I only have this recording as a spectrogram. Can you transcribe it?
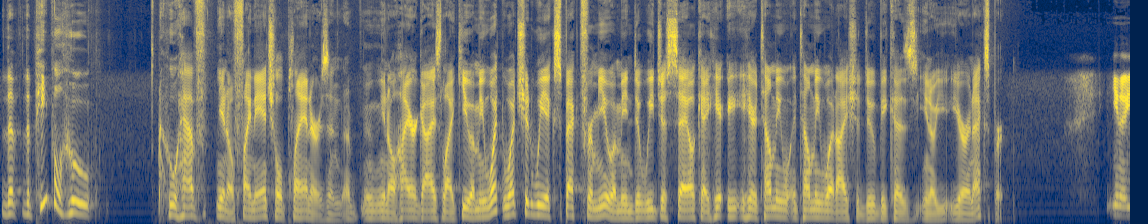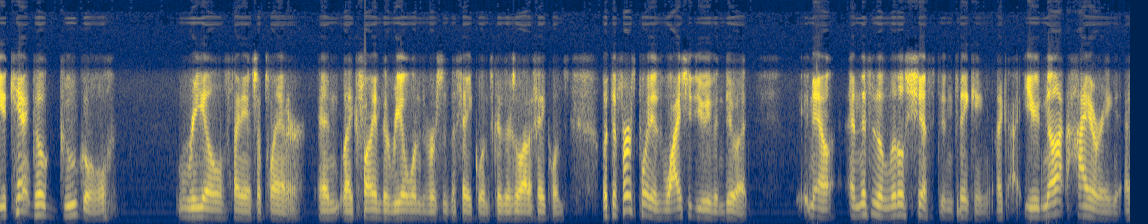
The, the people who who have you know financial planners and uh, you know hire guys like you. I mean, what what should we expect from you? I mean, do we just say, okay, here here tell me tell me what I should do because you know you're an expert? You know, you can't go Google real financial planner and like find the real ones versus the fake ones because there's a lot of fake ones. But the first point is why should you even do it? Now, and this is a little shift in thinking. Like you're not hiring a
